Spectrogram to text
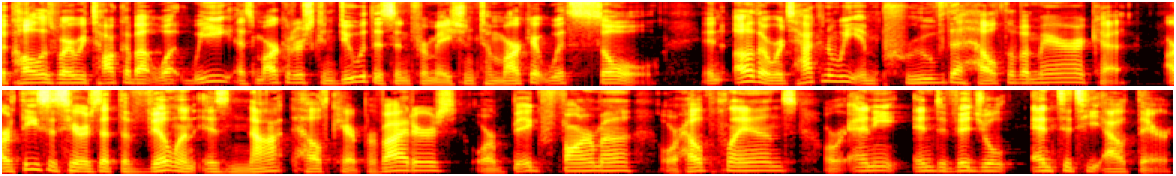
The call is where we talk about what we as marketers can do with this information to market with soul. In other words, how can we improve the health of America? Our thesis here is that the villain is not healthcare providers or big pharma or health plans or any individual entity out there.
